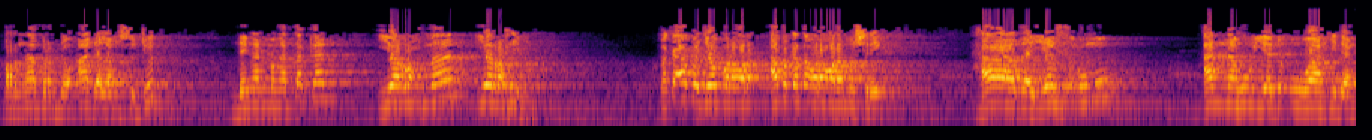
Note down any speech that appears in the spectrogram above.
pernah berdoa dalam sujud dengan mengatakan ya Rahman ya Rahim. Maka apa jawab orang-orang apa kata orang-orang musyrik? hadza yaz'umu annahu yad'u wahidan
